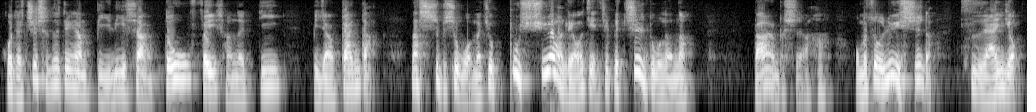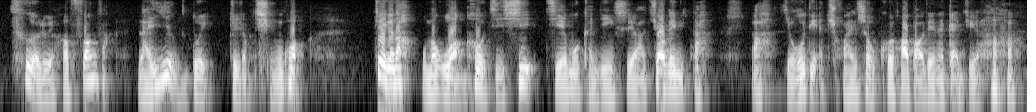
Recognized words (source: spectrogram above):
或者支持的这样比例上都非常的低，比较尴尬。那是不是我们就不需要了解这个制度了呢？当然不是哈，我们做律师的自然有策略和方法来应对这种情况。这个呢，我们往后几期节目肯定是要教给你的啊，有点传授《葵花宝典》的感觉。哈哈。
